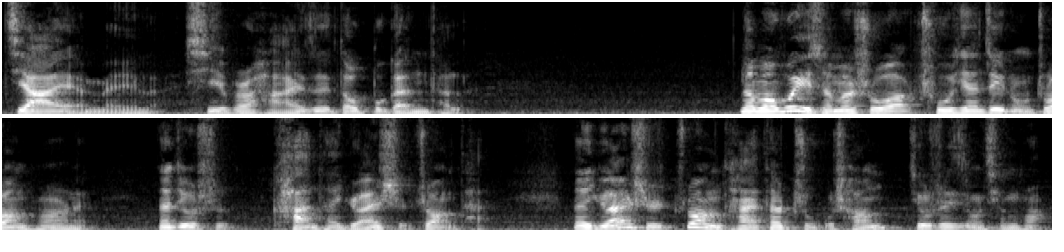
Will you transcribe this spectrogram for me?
家也没了，媳妇孩子都不跟他了。那么为什么说出现这种状况呢？那就是看他原始状态。那原始状态它组成就是这种情况。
